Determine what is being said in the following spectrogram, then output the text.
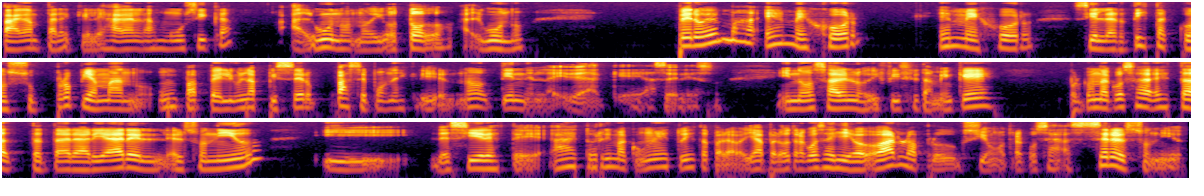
pagan para que les hagan la música, algunos, no digo todos, algunos. Pero es más, es mejor, es mejor si el artista con su propia mano, un papel y un lapicero, pase pone a escribir. No tienen la idea que hacer eso. Y no saben lo difícil también que es. Porque una cosa es tararear el, el sonido y decir este, ah, esto rima con esto y esta para allá, pero otra cosa es llevarlo a producción, otra cosa es hacer el sonido.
